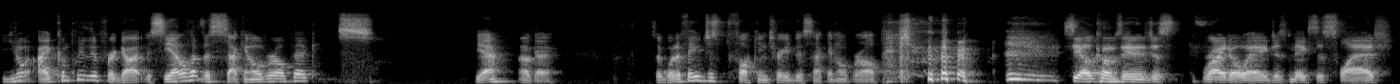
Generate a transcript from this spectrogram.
you know, what? I completely forgot. Does Seattle have the second overall pick? Yeah. Okay. So what if they just fucking trade the second overall pick? Seattle comes in and just right away just makes a splash.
